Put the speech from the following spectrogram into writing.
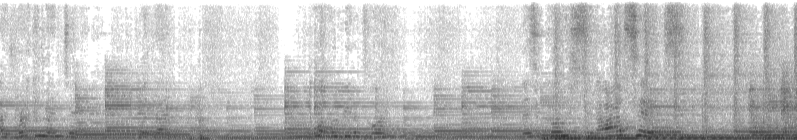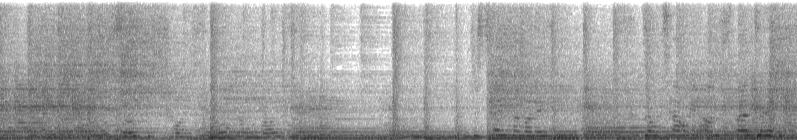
I'd recommend it, but then what would be the point? There's a ghost in aisle six. dream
